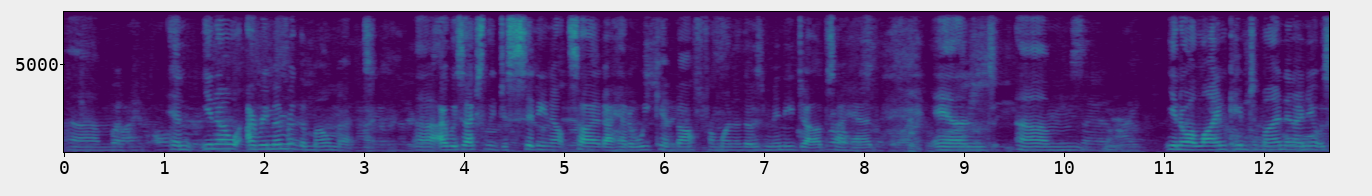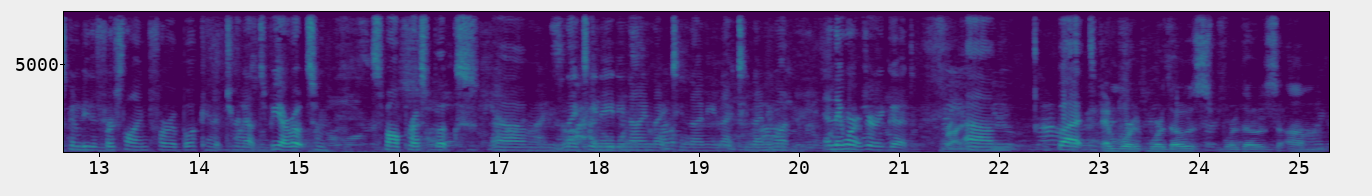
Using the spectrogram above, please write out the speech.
Um, and, you know, I remember the moment. Uh, I was actually just sitting outside. I had a weekend off from one of those mini jobs I had. And um, you know, a line came to mind, and I knew it was going to be the first line for a book, and it turned out to be. I wrote some small press books, um, 1989, 1990, 1991, and they weren't very good. Right. Um, but and were, were those were those um,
